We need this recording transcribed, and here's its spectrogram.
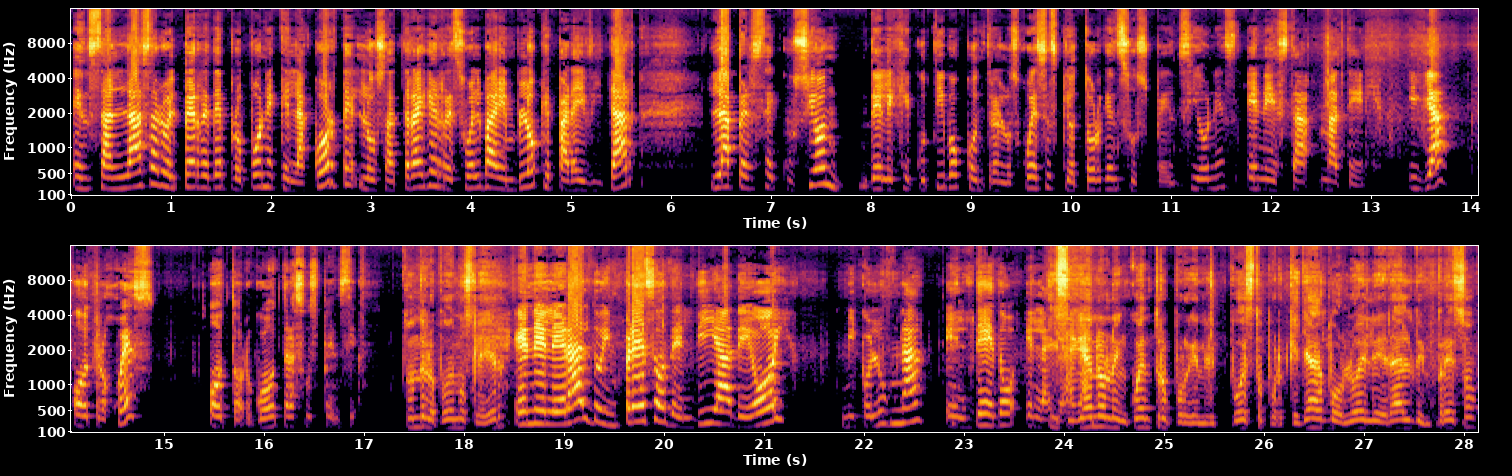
En San Lázaro el PRD propone que la Corte los atraiga y resuelva en bloque para evitar la persecución del Ejecutivo contra los jueces que otorguen suspensiones en esta materia. Y ya otro juez otorgó otra suspensión. ¿Dónde lo podemos leer? En el Heraldo impreso del día de hoy, mi columna El dedo en la Y llaga. si ya no lo encuentro por en el puesto porque ya voló el heraldo impreso,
